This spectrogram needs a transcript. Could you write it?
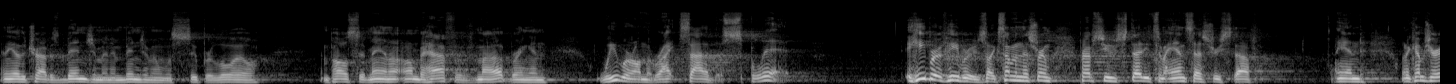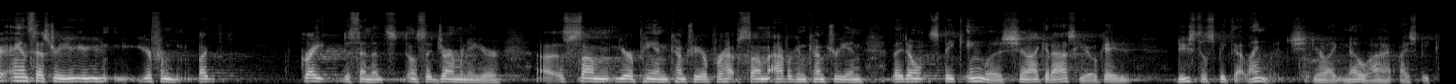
and the other tribe is Benjamin, and Benjamin was super loyal. And Paul said, Man, on behalf of my upbringing, we were on the right side of the split. Hebrew of Hebrews, like some in this room, perhaps you've studied some ancestry stuff. And when it comes to your ancestry, you, are from like great descendants, don't say Germany or uh, some European country or perhaps some African country, and they don't speak English. And I could ask you, okay, do you still speak that language? And you're like, no, I, I speak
